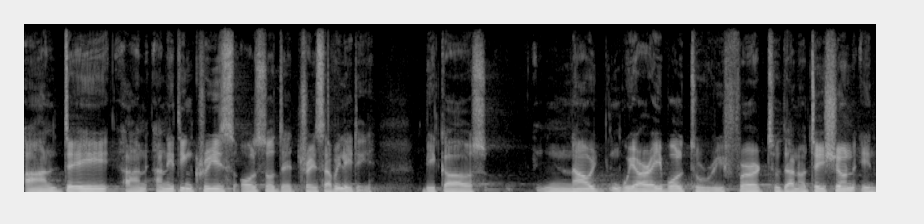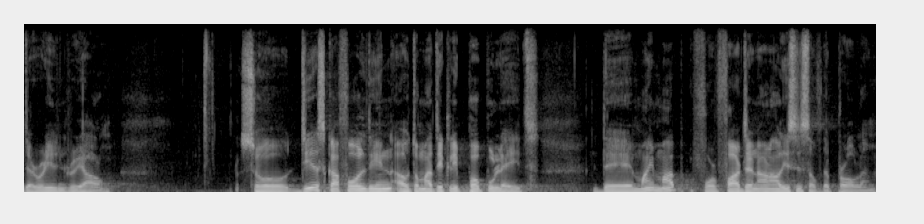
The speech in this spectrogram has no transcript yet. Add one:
and, they, and, and it increased also the traceability because now we are able to refer to the annotation in the reading realm. So this scaffolding automatically populates the mind map for further analysis of the problem.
